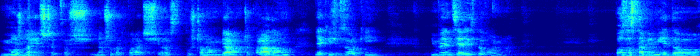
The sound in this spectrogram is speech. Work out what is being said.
Można jeszcze coś na przykład polać rozpuszczoną białą czekoladą, jakieś wzorki. Inwencja jest dowolna. Pozostawiam je do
